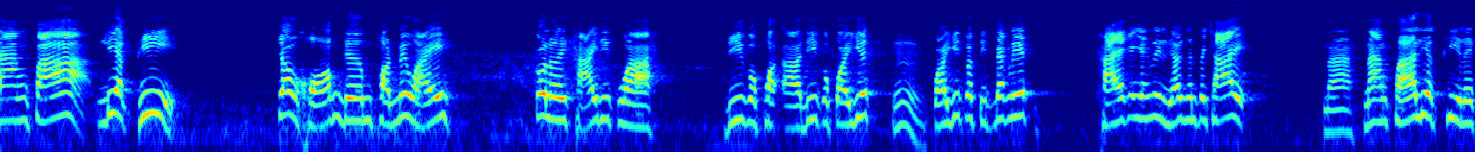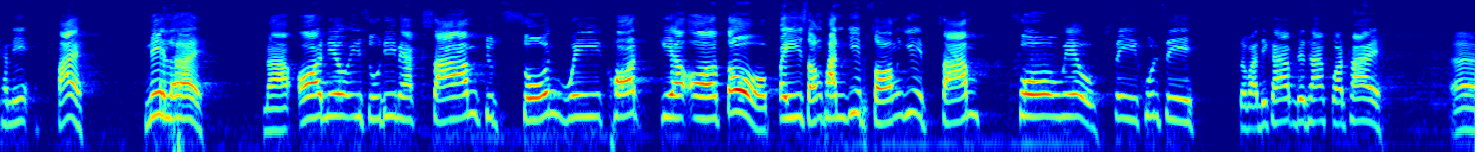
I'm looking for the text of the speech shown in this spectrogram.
นางฟ้าเรียกพี่ เจ้าของเดิมผ่อนไม่ไหว ก็เลยขายดีกว่า ดีกว่าผ่อนอ่าดีกว่าปล่อยยึด อืม ปล่อยยึดก็ติดแบ็คลิสต์ขายก็ยังได้เหลือเงินไปใช้นะนางฟ้าเรียกพี่เลยคันนี้ ไป นี่เลยนะ All New Isuzu D-Max 3.0 V Cross เกียร์ออโต้ปี 2022 23 4 Wheel 4คูณ4สวัสดีครับ เดินทางปลอดภัย เออ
